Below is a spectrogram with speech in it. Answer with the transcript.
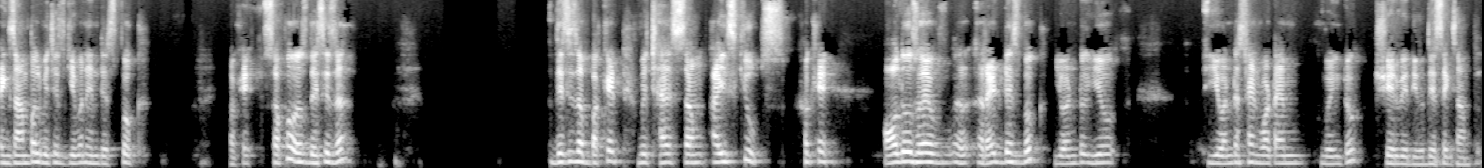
example which is given in this book okay suppose this is a this is a bucket which has some ice cubes. Okay all those who have uh, read this book you want to you you understand what i'm going to share with you this example.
